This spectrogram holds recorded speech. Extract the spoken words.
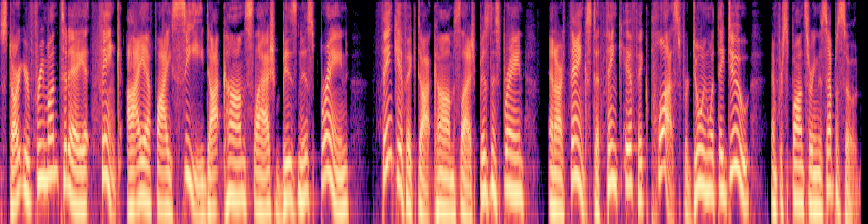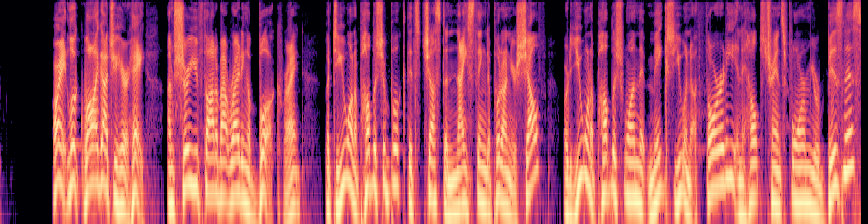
Start your free month today at thinkific.com slash businessbrain, thinkific.com slash businessbrain, and our thanks to Thinkific Plus for doing what they do and for sponsoring this episode. All right, look, while I got you here, hey, I'm sure you've thought about writing a book, right? But do you want to publish a book that's just a nice thing to put on your shelf? Or do you want to publish one that makes you an authority and helps transform your business?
